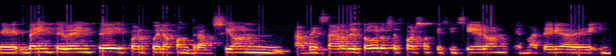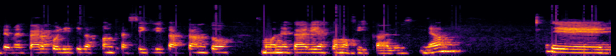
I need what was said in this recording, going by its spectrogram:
2020 eh, y cuál fue la contracción, a pesar de todos los esfuerzos que se hicieron en materia de implementar políticas contracíclicas, tanto monetarias como fiscales. Eh,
